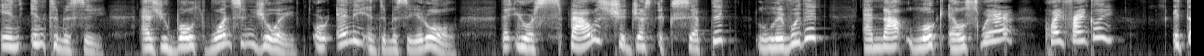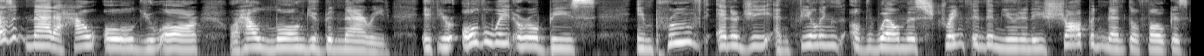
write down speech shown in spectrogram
in intimacy as you both once enjoyed, or any intimacy at all, that your spouse should just accept it, live with it, and not look elsewhere, quite frankly? It doesn't matter how old you are or how long you've been married. If you're overweight or obese, improved energy and feelings of wellness, strengthened immunity, sharpened mental focus,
